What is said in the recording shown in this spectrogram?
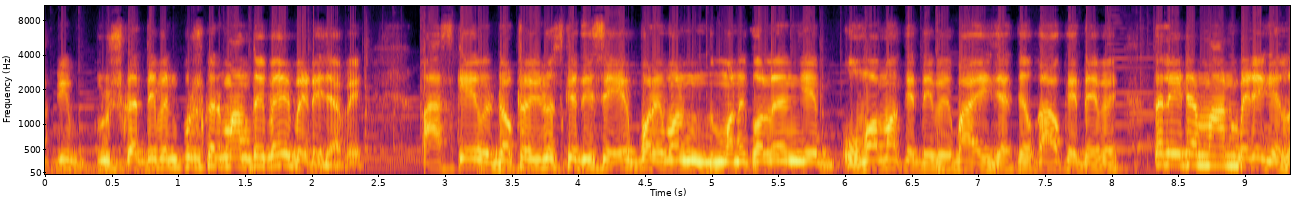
আপনি পুরস্কার দেবেন, পুরস্কার মানতেই বেড়ে যাবে। আজকে ডক্টর ইউনুসকে দিছে, এরপরে মনে করলেন যে ওবামাকে দেবে বা এই জাতীয় কাউকে দেবে, তাহলে এটার মান বেড়ে গেল।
